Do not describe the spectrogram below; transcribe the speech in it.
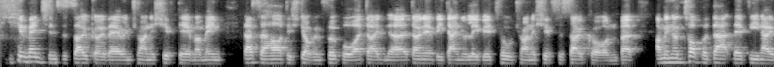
you mentioned Sissoko there and trying to shift him. I mean, that's the hardest job in football. I don't uh, don't envy Daniel Levy at all trying to shift Sissoko on. But I mean, on top of that, they've you know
